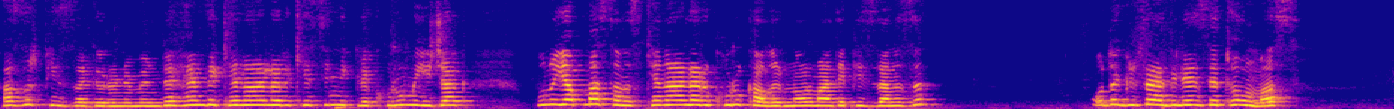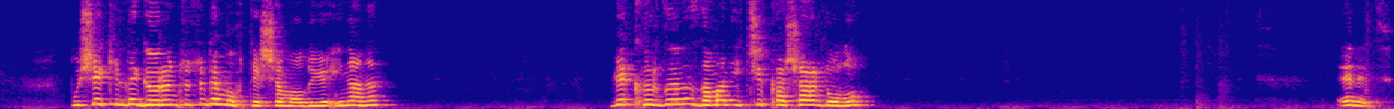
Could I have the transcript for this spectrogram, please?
Hazır pizza görünümünde hem de kenarları kesinlikle kurumayacak. Bunu yapmazsanız kenarları kuru kalır normalde pizzanızın. O da güzel bir lezzet olmaz. Bu şekilde görüntüsü de muhteşem oluyor inanın. Ve kırdığınız zaman içi kaşar dolu. Evet.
